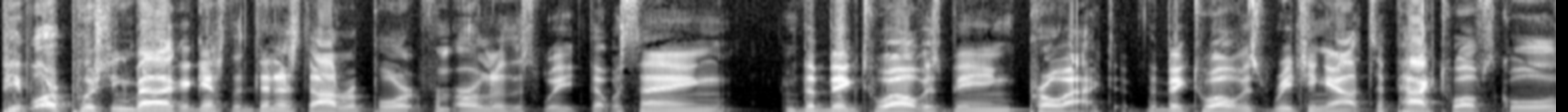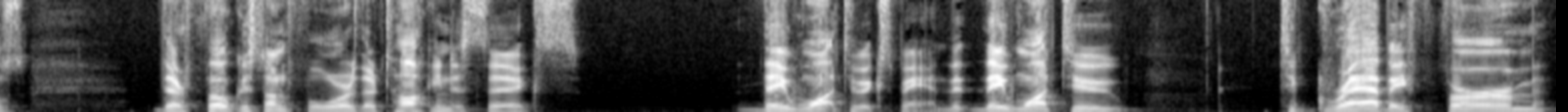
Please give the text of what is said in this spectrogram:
People are pushing back against the Dennis Dodd report from earlier this week that was saying the Big 12 is being proactive. The Big 12 is reaching out to Pac 12 schools. They're focused on four, they're talking to six. They want to expand. They want to to grab a firm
